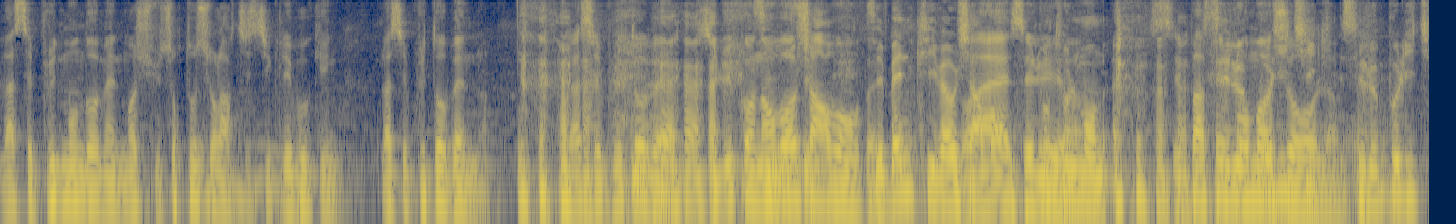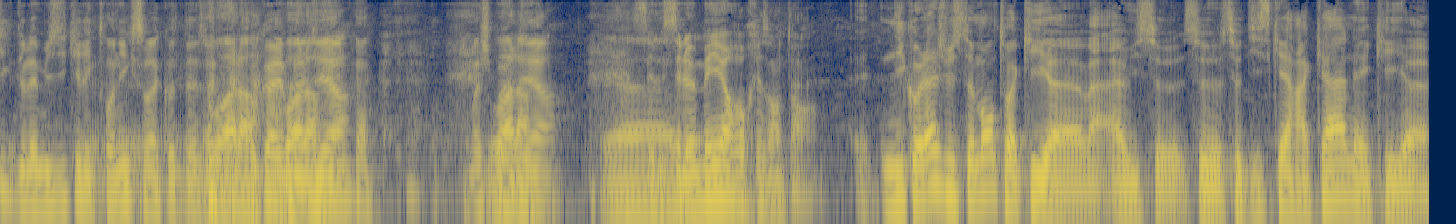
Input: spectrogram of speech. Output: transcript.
là c'est plus de mon domaine. Moi, je suis surtout sur l'artistique, les bookings. Là, c'est plutôt Ben. Là, là c'est plutôt Ben. C'est lui qu'on envoie au charbon. En fait. C'est Ben qui va au charbon Ouais, c'est pour lui, tout le monde. C'est pas fait C'est le, pour moi ce politique, rôle. c'est le politique de la musique électronique sur la côte d'Azur. Voilà, Faut quand même voilà. le dire. Moi, je peux Voilà. le dire. Euh, c'est le meilleur représentant. Nicolas, justement, toi qui euh, bah, a eu ce, ce, disquaire à Cannes et qui euh,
